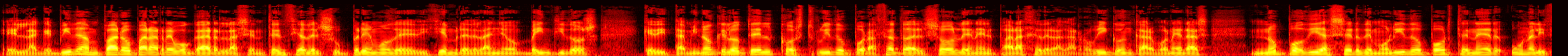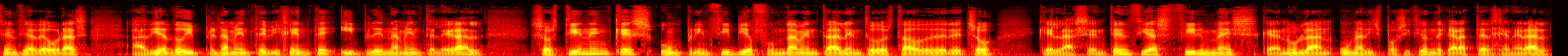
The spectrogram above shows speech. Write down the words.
en la que pide amparo para revocar la sentencia del Supremo de diciembre del año 22 que dictaminó que el hotel construido por Azata del Sol en el paraje del Agarrobico en Carboneras no podía ser demolido por tener una licencia de obras a día de hoy plenamente vigente y plenamente legal. Sostienen que es un principio fundamental en todo Estado de Derecho que las sentencias firmes que anulan una disposición de carácter general,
